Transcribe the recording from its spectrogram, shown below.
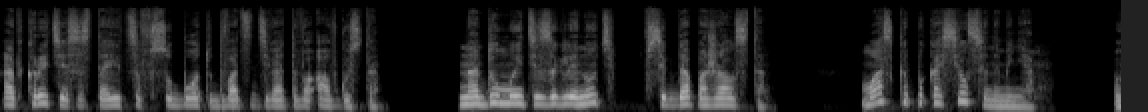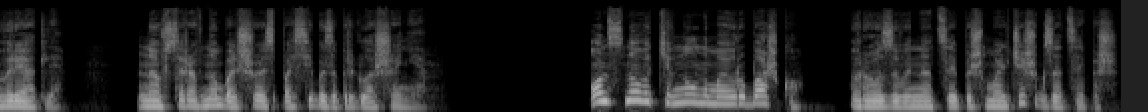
открытие состоится в субботу, 29 августа. Надумаете заглянуть? Всегда пожалуйста. Маска покосился на меня. Вряд ли. Но все равно большое спасибо за приглашение. Он снова кивнул на мою рубашку. «Розовый нацепишь, мальчишек зацепишь».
